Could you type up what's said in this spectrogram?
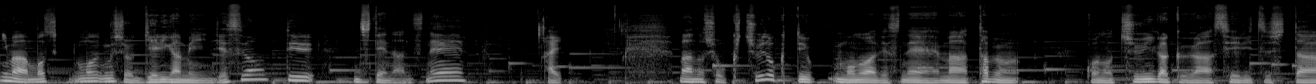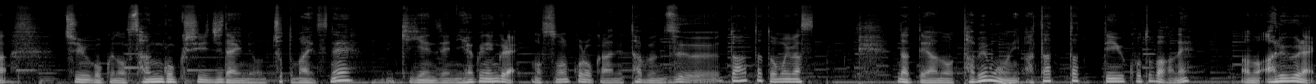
今はもしもむしろ下痢がメインですよっていう時点なんですね。はい、まあ、あの食中毒っていうものはですねまあ多分この中医学が成立した中国の三国志時代のちょっと前ですね。紀元前200年ぐらいもうその頃からね多分ずっとあったと思います。だってあの食べ物に当たったっていう言葉がねあのあるぐらい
